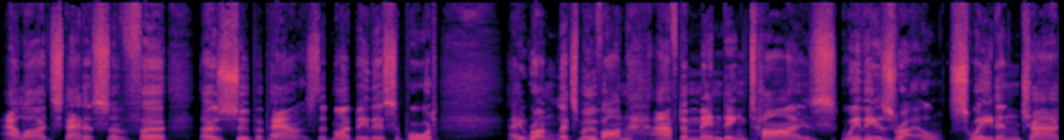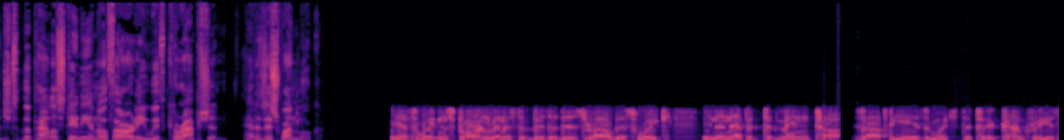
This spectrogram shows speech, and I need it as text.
allied status of uh, those superpowers that might be their support. Hey, Ron, let's move on. After mending ties with Israel, Sweden charged the Palestinian Authority with corruption. How does this one look? Yeah, Sweden's foreign minister visited Israel this week in an effort to mend ties after years in which the two countries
